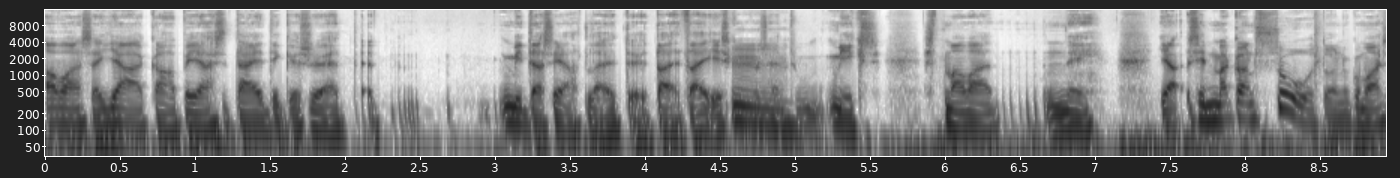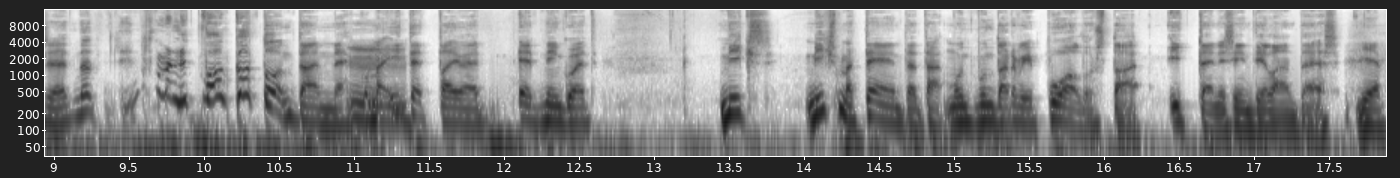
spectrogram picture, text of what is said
avaan sen jääkaapin ja sitä äiti kysyy, että et, mitä sieltä löytyy, tai, tai iskä kysyy, että miksi. Sitten mä vaan, niin. Ja sitten mä kans suutun, kun mä oon että no, mä nyt vaan katon tänne, mm. kun mä itse tajun, että et, niinku, et, miksi miksi mä teen tätä, mutta mun tarvii puolustaa itteeni siinä tilanteessa. Jep.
